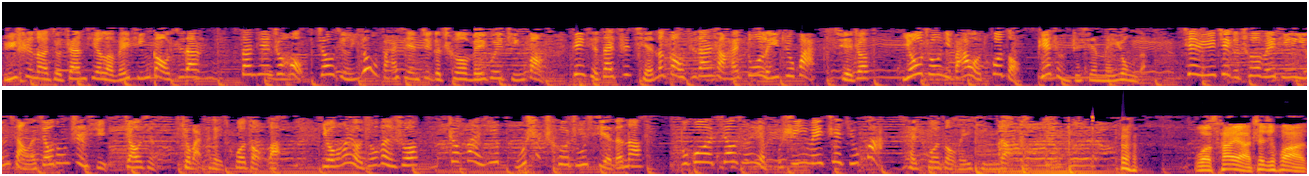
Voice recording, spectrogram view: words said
于是呢就粘贴了违停告知单。三天之后，交警又发现这个车违规停放，并且在之前的告知单上还多了一句话，写着“有种你把我拖走，别整这些没用的”。鉴于这个车违停影响了交通秩序，交警就把他给拖走了。有网友就问说：“这万一不是车主写的呢？”不过交警也不是因为这句话才拖走违停的。我猜呀，这句话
